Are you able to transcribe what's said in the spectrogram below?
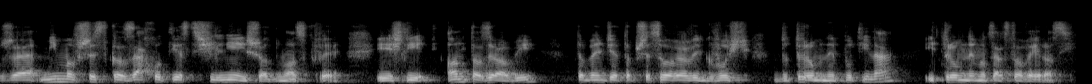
że mimo wszystko Zachód jest silniejszy od Moskwy. Jeśli on to zrobi, to będzie to przysłowiowy gwóźdź do trumny Putina i trumny mocarstwowej Rosji.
